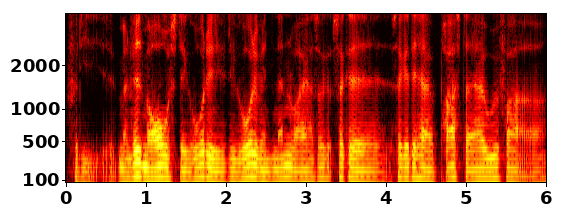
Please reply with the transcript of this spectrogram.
fordi man ved med Aarhus, det kan hurtigt, det kan hurtigt vende den anden vej, og så, så, kan, så kan det her pres, der er udefra, og,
